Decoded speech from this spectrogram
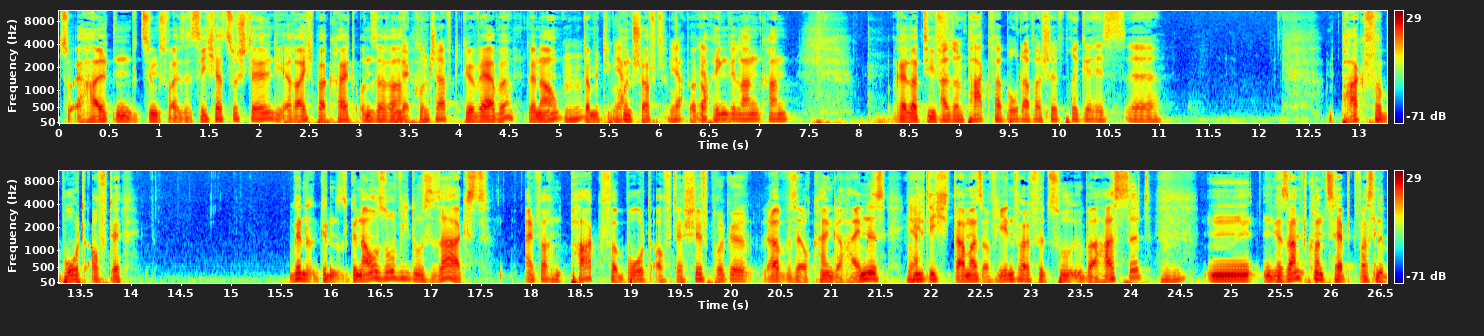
zu erhalten bzw. sicherzustellen, die Erreichbarkeit unserer Der Kundschaft. Gewerbe, genau, damit die Ja. Kundschaft Ja, dort ja. auch hingelangen kann. Relativ Also ein Parkverbot auf der Schiffbrücke ist äh, Parkverbot auf der. Wenn, genau so wie du es sagst, einfach ein Parkverbot auf der Schiffbrücke, ja, ist ja auch kein Geheimnis, Ja. hielt ich damals auf jeden Fall für zu überhastet. Mm, Ein Gesamtkonzept, was eine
